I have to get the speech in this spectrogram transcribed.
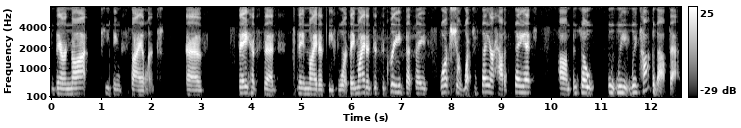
they're not keeping silent as they have said they might have before. They might have disagreed, but they weren't sure what to say or how to say it. Um, and so we, we talk about that.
